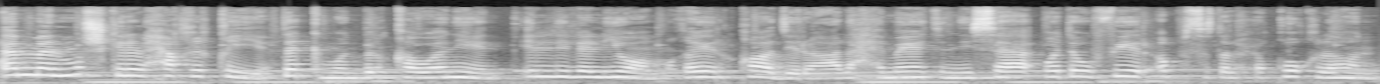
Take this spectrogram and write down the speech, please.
21% أما المشكلة الحقيقية تكمن بالقوانين اللي لليوم غير قادرة على حماية النساء وتوفير أبسط الحقوق لهن.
